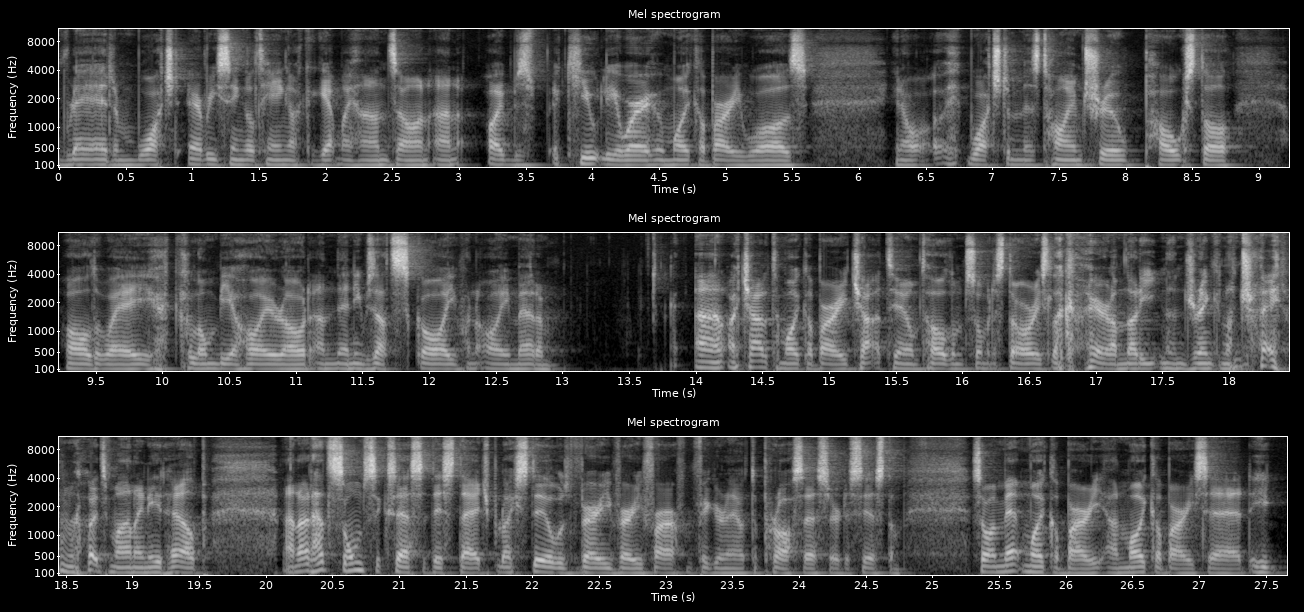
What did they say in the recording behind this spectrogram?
read and watched every single thing I could get my hands on and I was acutely aware who Michael Barry was. You know watched him his time through Postal all the way Columbia High Road and then he was at Sky when I met him and I chatted to Michael Barry, chatted to him, told him some of the stories like, here, I'm not eating and drinking on training rides, man, I need help. And I'd had some success at this stage, but I still was very, very far from figuring out the process or the system. So I met Michael Barry, and Michael Barry said, he,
